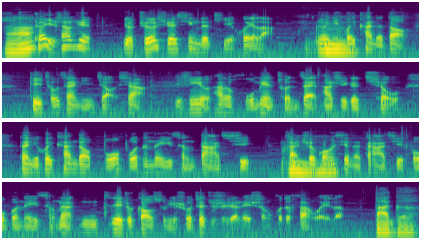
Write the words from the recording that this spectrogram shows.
啊，可以上去有哲学性的体会了，因为你会看得到地球在你脚下。已经有它的湖面存在，它是一个球，但你会看到薄薄的那一层大气，反射光线的大气，薄薄那一层，那那就告诉你说，这就是人类生活的范围了。大哥，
